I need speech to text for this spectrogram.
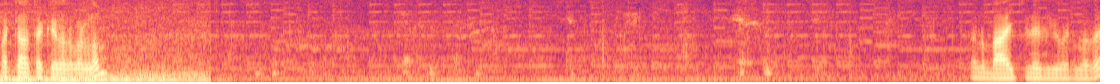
പറ്റാത്ത കിണർ വെള്ളം. ആണ് ബാക്കിലെ വ്യൂ വരുന്നത്.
